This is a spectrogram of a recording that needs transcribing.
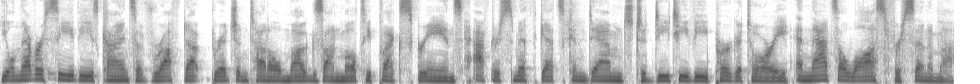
You'll never see these kinds of roughed up bridge and tunnel mugs on multiplex screens after Smith gets condemned to DTV purgatory, and that's a loss for cinema.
